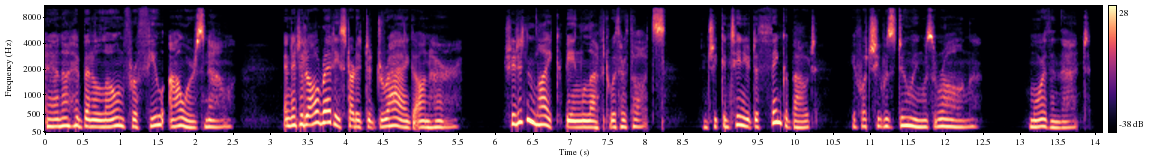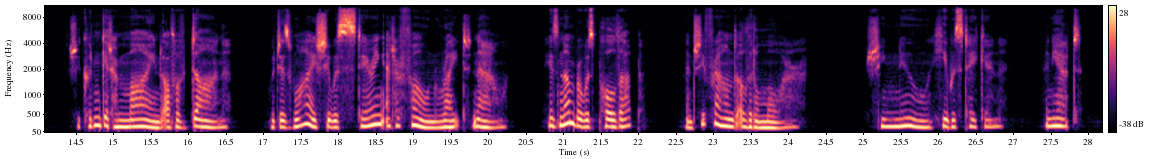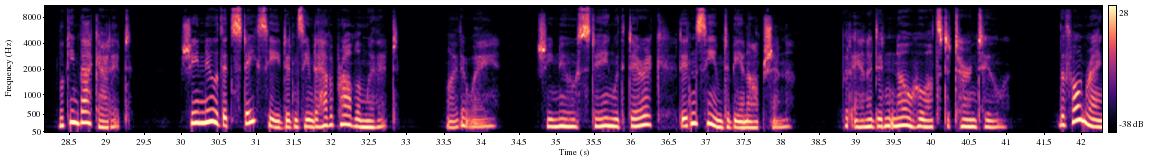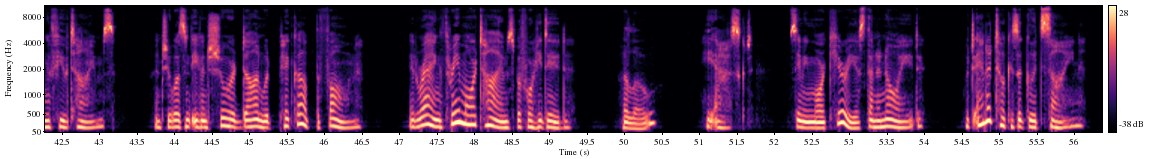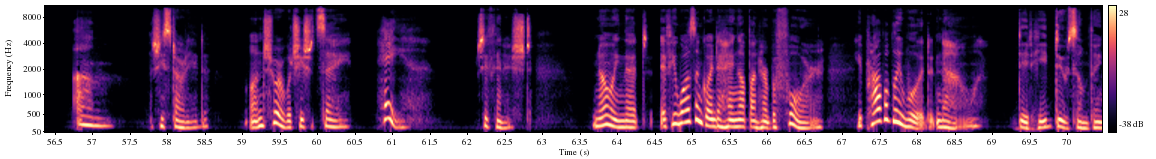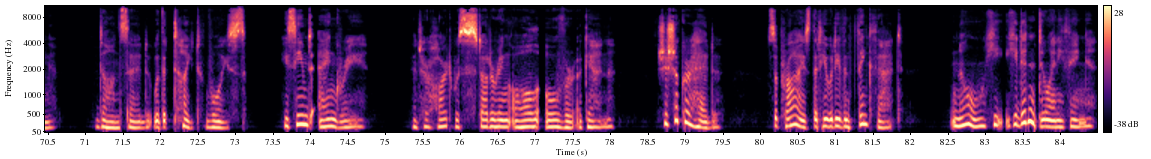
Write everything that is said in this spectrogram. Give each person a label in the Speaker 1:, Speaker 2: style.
Speaker 1: Anna had been alone for a few hours now, and it had already started to drag on her. She didn't like being left with her thoughts, and she continued to think about if what she was doing was wrong. More than that, she couldn't get her mind off of Don, which is why she was staring at her phone right now. His number was pulled up, and she frowned a little more. She knew he was taken, and yet, looking back at it, she knew that Stacy didn't seem to have a problem with it. Either way, she knew staying with Derek didn't seem to be an option. But Anna didn't know who else to turn to. The phone rang a few times, and she wasn't even sure Don would pick up the phone. It rang three more times before he did. Hello? he asked, seeming more curious than annoyed, which Anna took as a good sign. Um, she started unsure what she should say.
Speaker 2: Hey,
Speaker 1: she finished, knowing that if he wasn't going to hang up on her before, he probably would now. Did he do something? Don said with a tight voice. He seemed angry, and her heart was stuttering all over again. She shook her head, surprised that he would even think that.
Speaker 2: No, he, he didn't do anything.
